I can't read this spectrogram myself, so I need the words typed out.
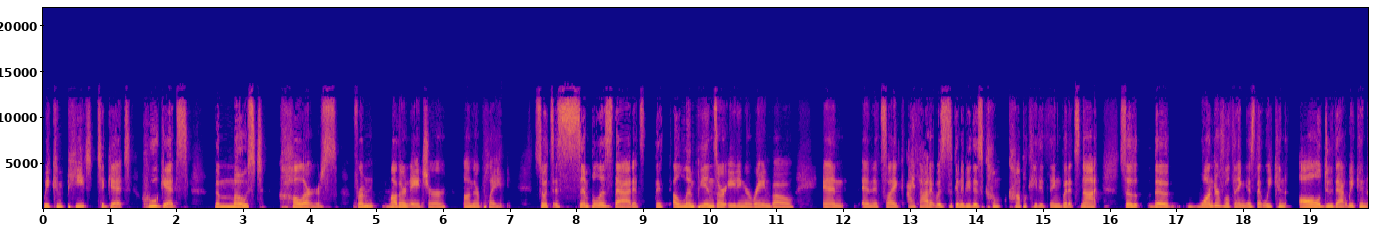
We compete to get who gets the most colors from mm-hmm. Mother Nature on their plate. So it's as simple as that. It's the Olympians are eating a rainbow, and and it's like i thought it was going to be this com- complicated thing but it's not so the wonderful thing is that we can all do that we can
